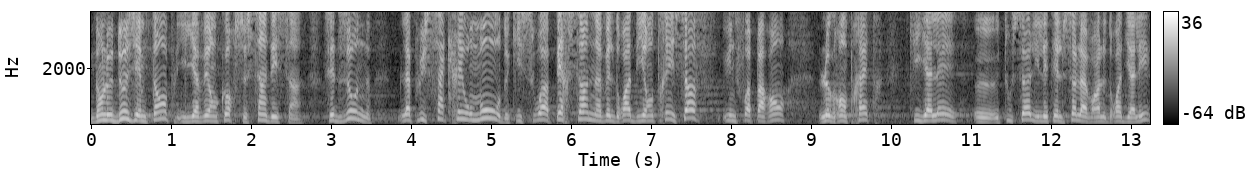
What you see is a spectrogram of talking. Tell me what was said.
Dans le deuxième temple, il y avait encore ce Saint des Saints, cette zone la plus sacrée au monde qui soit, personne n'avait le droit d'y entrer, sauf une fois par an, le grand prêtre qui y allait euh, tout seul, il était le seul à avoir le droit d'y aller,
